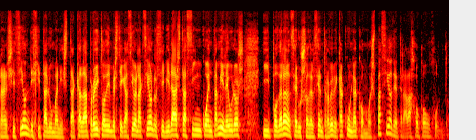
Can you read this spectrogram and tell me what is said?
transición digital humanista. Cada proyecto de investigación-acción recibirá hasta 50.000 euros y podrán hacer uso del Centro BBK Cuna como espacio de trabajo conjunto.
